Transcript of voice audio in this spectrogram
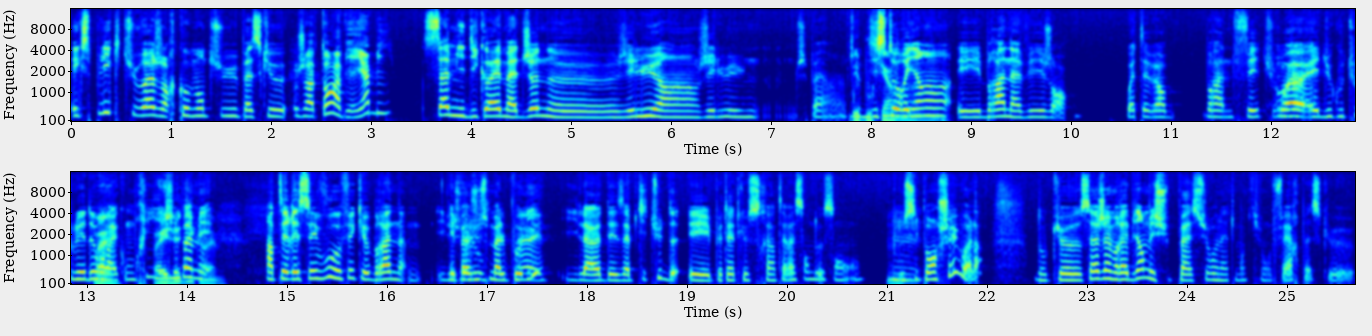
explique, tu vois, genre comment tu parce que J'attends un vieil ami. Sam il dit quand même à John euh, j'ai lu un j'ai lu une je sais pas un truc d'historien et Bran avait genre whatever Bran fait, tu vois, Ouais, et du coup tous les deux Ouais. on a compris. Je sais pas mais intéressez-vous au fait que Bran il est pas juste mal poli, Ouais. il a des aptitudes et peut-être que ce serait intéressant de s'en de Mm. s'y pencher, voilà. Donc euh, ça j'aimerais bien, mais je suis pas sûre honnêtement qu'ils vont le faire parce que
